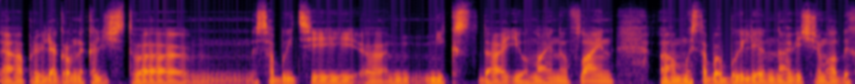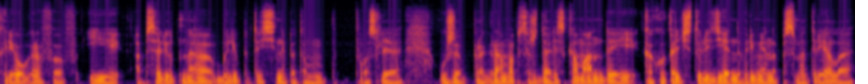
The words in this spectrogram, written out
а, провели огромное количество событий, а, микс, да, и онлайн, и офлайн. А, мы с тобой были на вечере молодых хореографов и абсолютно были потрясены, потом после уже программы обсуждали с командой, какое количество людей одновременно посмотрело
